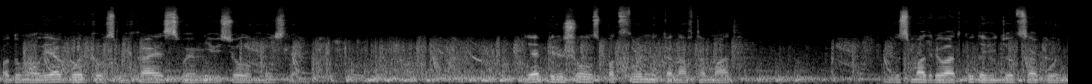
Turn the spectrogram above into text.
Подумал я, горько усмехаясь своим невеселым мыслям. Я перешел с подствольника на автомат высматривая, откуда ведется огонь.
